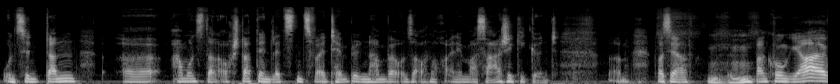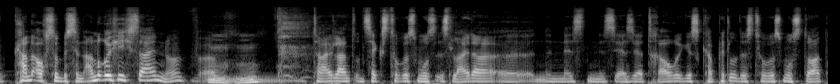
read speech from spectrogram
und sind dann äh, haben uns dann auch statt den letzten zwei Tempeln haben wir uns auch noch eine Massage gegönnt. Ähm, was ja mhm. Bangkok, ja, kann auch so ein bisschen anrüchig sein. Ne? Ähm, mhm. Thailand und Sextourismus ist leider äh, ein, ein sehr, sehr trauriges Kapitel des Tourismus dort.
